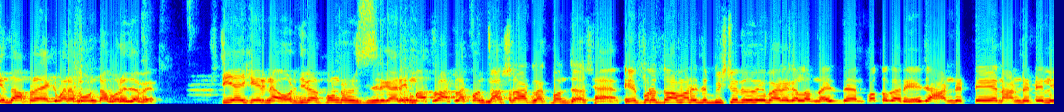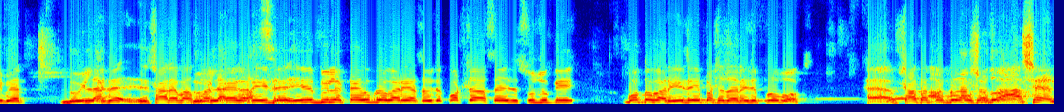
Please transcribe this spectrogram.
কিন্তু আপনার একেবারে মনটা ভরে যাবে। টিআই কেরি না অরিজিনাল পনেরো সিসির গাড়ি মাত্র আট লাখ পঞ্চাশ। মাত্র আট লাখ পঞ্চাশ। হ্যাঁ। এরপরে তো আমার এই যে বৃষ্টিতে বাইরে গেলাম না এই দেন কত গাড়ি? এই যে হান্ড্রেড টেন হান্ড্রেড ইলেভেন দুই লাখ সাড়ে পাঁচ লাখ টাকা গাড়ি এই যে এই দুই লাখ উপরে গাড়ি আছে ওই যে কর্চা আছে এই যে সুজুকি কত গাড়ি? এই যে এই পাশে দেন এই যে প্রোবক্স হ্যাঁ সাত আটটা আপনারা শুধু আসেন।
